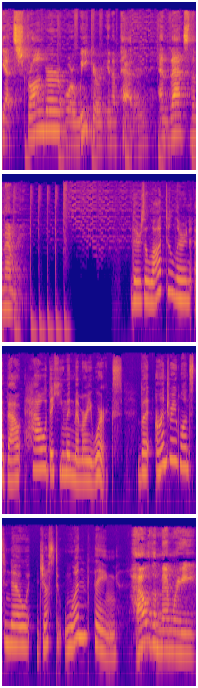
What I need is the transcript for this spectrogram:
gets stronger or weaker in a pattern, and that's the memory. There's a lot to learn about how the human memory works, but Andre wants to know just one thing how the memory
